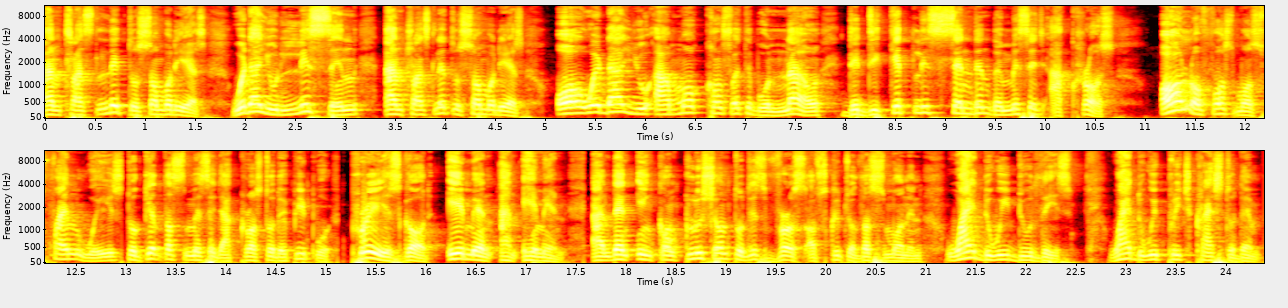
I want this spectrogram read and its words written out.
and translate to somebody else, whether you listen and translate to somebody else, or whether you are more comfortable now dedicatedly sending the message across. All of us must find ways to get this message across to the people. Praise God. Amen and amen. And then, in conclusion to this verse of scripture this morning, why do we do this? Why do we preach Christ to them?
